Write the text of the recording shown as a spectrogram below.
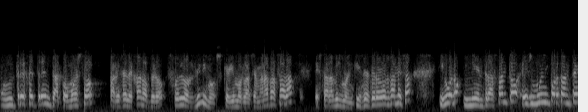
Un 13.30 como esto parece lejano, pero fueron los mínimos que vimos la semana pasada, está ahora mismo en 15.02 la mesa, y bueno, mientras tanto es muy importante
